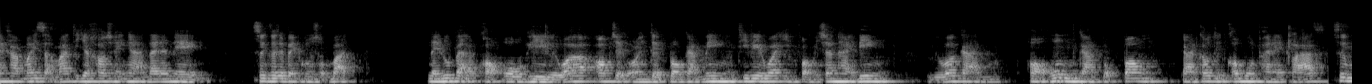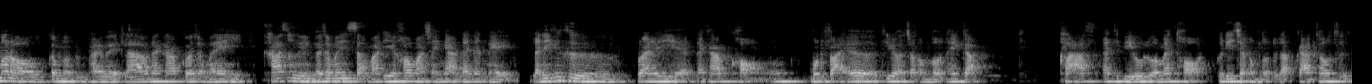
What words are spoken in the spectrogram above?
นะครับ ไม่สามารถที่จะเข้าใช้งานได้นั่นเอง ซึ่งก็จะเป็นคุณสมบัติในรูปแบบของ OP หรือว่า Object Oriented Programming ที่เรียกว่า Information Hiding หรือว่าการห่อหุ้มการปกป้องการเข้าถึงข้อมูลภายในคลาส ซึ่งเมื่อเรากำหนดเป็น private แล้วนะครับ ก็จะไม่คลาสอื่นก็จะไม่สามารถที่จะเข้ามาใช้งานได้นั่นเอง และนี่ก็คือรายละเอียดนะครับของ modifier ที่เราจะกำหนดให้กับ class attribute หรือว่า method เพื่อที่จะกำหนดระดับการเข้าถึง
